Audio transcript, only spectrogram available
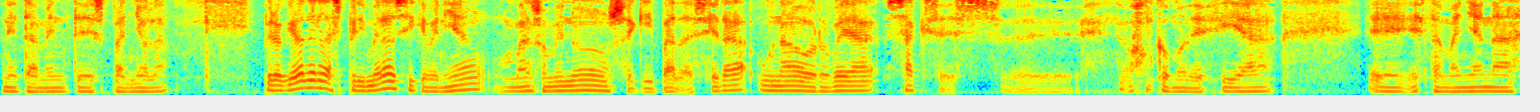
netamente española, pero que era de las primeras y que venían más o menos equipadas. Era una Orbea Success, eh, como decía eh, esta mañana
